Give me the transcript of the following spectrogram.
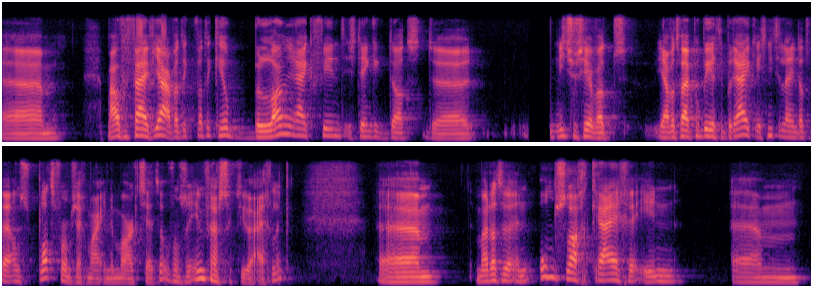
Um, maar over vijf jaar, wat ik, wat ik heel belangrijk vind, is denk ik dat de, niet zozeer wat, ja, wat wij proberen te bereiken, is niet alleen dat wij ons platform zeg maar in de markt zetten, of onze infrastructuur eigenlijk, um, maar dat we een omslag krijgen in um,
